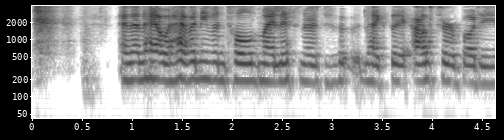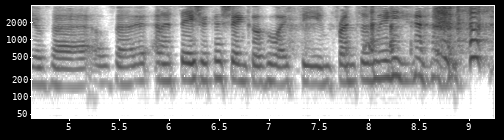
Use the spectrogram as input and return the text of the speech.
and then I haven't even told my listeners who, like the outer body of uh, of uh, Anastasia Kaschenko, who I see in front of me.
